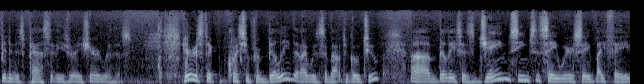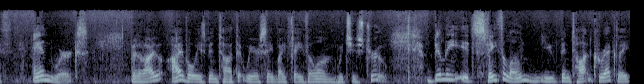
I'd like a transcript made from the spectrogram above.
bit of his past that he's really shared with us. Here is the question from Billy that I was about to go to. Uh, Billy says, James seems to say we're saved by faith and works, but I, I've always been taught that we are saved by faith alone, which is true. Billy, it's faith alone. You've been taught correctly,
